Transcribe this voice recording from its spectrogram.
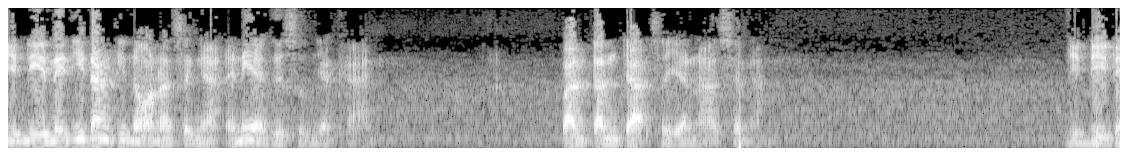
ยินดีในที่นั่งที่นอนอันสงัดอันนี้คือสุญญาคารปันตัญจะสยนาสนัง ยินดีใน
